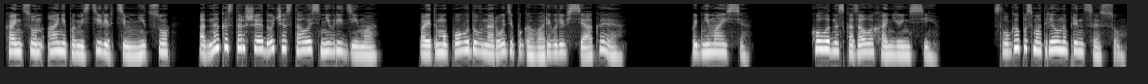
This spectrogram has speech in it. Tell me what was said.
Хань Цун Ани поместили в темницу, однако старшая дочь осталась невредима. По этому поводу в народе поговаривали всякое. «Поднимайся», — холодно сказала Хань Юньси. Слуга посмотрел на принцессу.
